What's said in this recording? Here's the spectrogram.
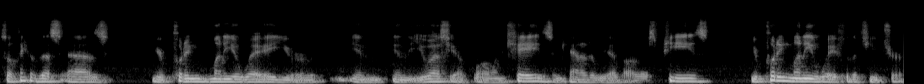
So think of this as you're putting money away. You're in in the U.S. You have 401ks. In Canada, we have RSPs. You're putting money away for the future,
